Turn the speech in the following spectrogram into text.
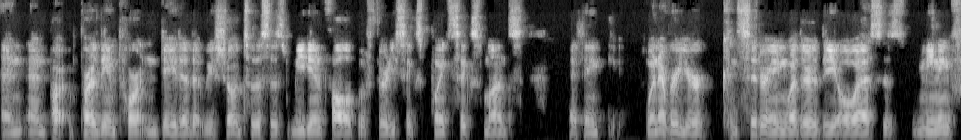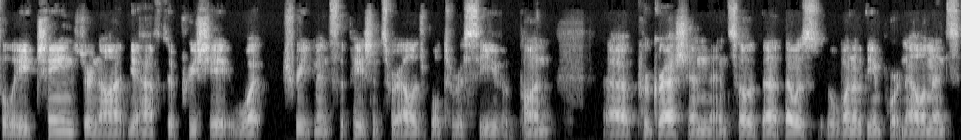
and and part, part of the important data that we showed, so this is median follow-up of 36.6 months. I think whenever you're considering whether the OS is meaningfully changed or not, you have to appreciate what treatments the patients were eligible to receive upon uh, progression. And so that, that was one of the important elements.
